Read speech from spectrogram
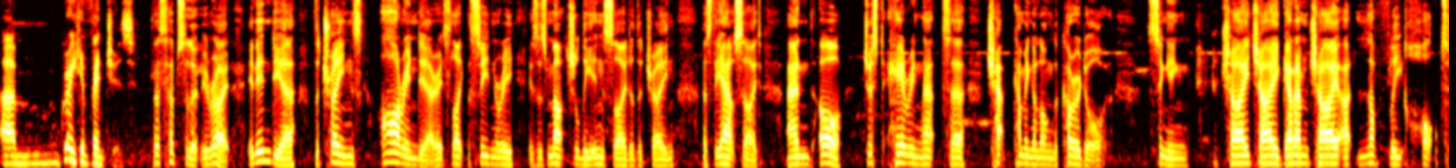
um, great adventures. That's absolutely right. In India, the trains are India. It's like the scenery is as much on the inside of the train as the outside. And oh, just hearing that uh, chap coming along the corridor singing chai chai garam chai a lovely hot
